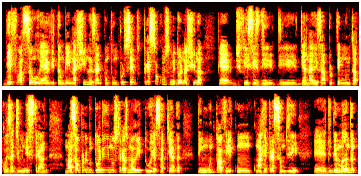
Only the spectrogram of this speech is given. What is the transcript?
deflação leve também na China, 0,1%. Preços ao consumidor na China é, difíceis de, de, de, analisar por ter muita coisa administrada. Mas ao produtor ele nos traz uma leitura. Essa queda tem muito a ver com, com uma retração de, é, de demanda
